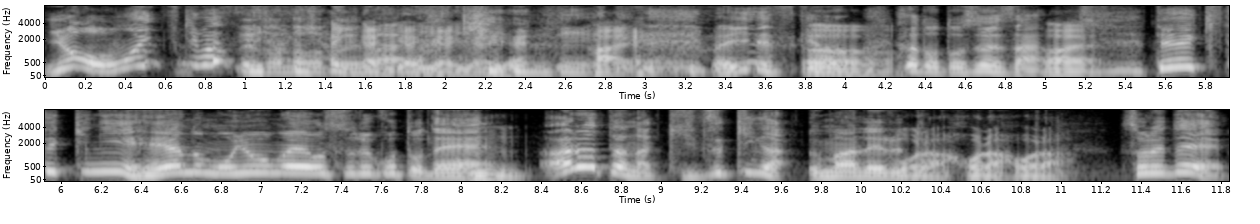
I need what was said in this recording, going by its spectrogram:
よう思いつきますねそんなこと今いやいやいやいやはい。まあいいですけど加藤俊則さん定期的に部屋の模様替えをすることで新たな気づきが生まれると。ほらほらほら。それで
